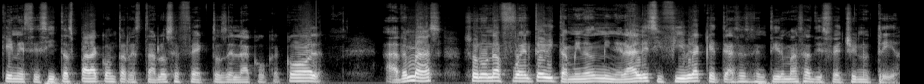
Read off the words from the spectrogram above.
que necesitas para contrarrestar los efectos de la Coca-Cola. Además, son una fuente de vitaminas, minerales y fibra que te hacen sentir más satisfecho y nutrido.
